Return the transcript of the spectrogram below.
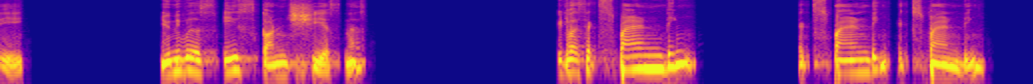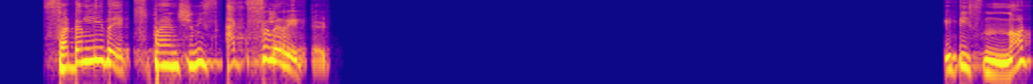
See, universe is consciousness. It was expanding, expanding, expanding. Suddenly the expansion is accelerated. It is not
